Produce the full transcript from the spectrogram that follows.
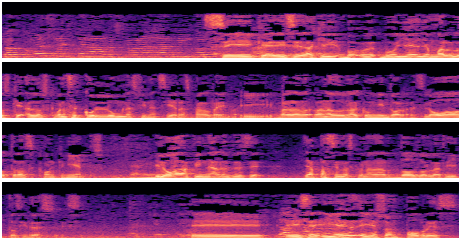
los pónganse a este lado, los que van a dar mil dólares. Sí, que dice aquí vo- voy a llamar a los que a los que van a ser columnas financieras para el reino y van a, van a donar con mil dólares y luego a otros con 500 y luego al final les dice ya pasen los que van a dar dos dolaritos y de eso dice. Y, y dice y ellos, ellos son pobres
